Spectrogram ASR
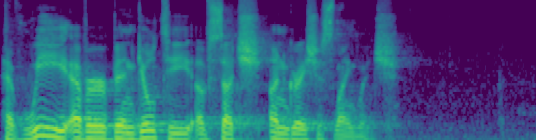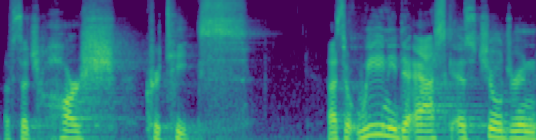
Have we ever been guilty of such ungracious language, of such harsh critiques? That's what we need to ask as children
